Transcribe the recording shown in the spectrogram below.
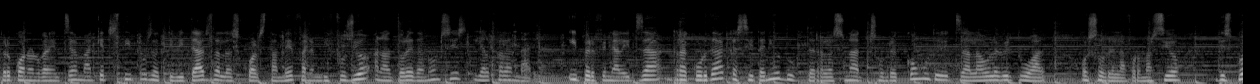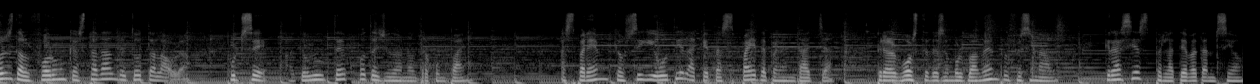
per quan organitzem aquests tipus d'activitats de les quals també farem difusió en el tole d'anuncis i el calendari. I per finalitzar, recordar que si teniu dubtes relacionats sobre com utilitzar l'aula virtual o sobre la formació, disposes del fòrum que està dalt de tota l'aula. Potser el teu dubte pot ajudar un altre company. Esperem que us sigui útil aquest espai d'aprenentatge per al vostre desenvolupament professional. Gràcies per la teva atenció.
